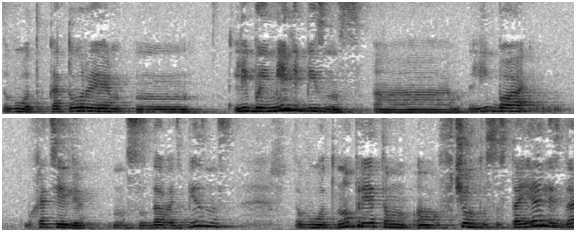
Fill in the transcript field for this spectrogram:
вот, которые э, либо имели бизнес, э, либо хотели создавать бизнес, вот, но при этом э, в чем-то состоялись, да,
